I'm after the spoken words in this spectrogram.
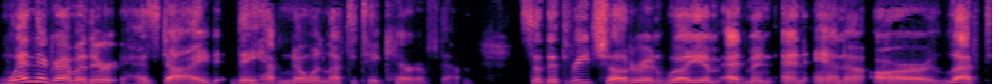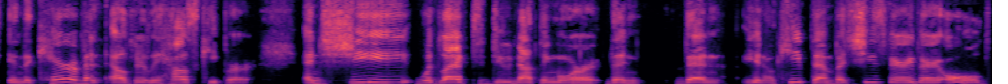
When their grandmother has died, they have no one left to take care of them. So the three children, William, Edmund, and Anna, are left in the care of an elderly housekeeper. And she would like to do nothing more than then you know keep them but she's very very old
